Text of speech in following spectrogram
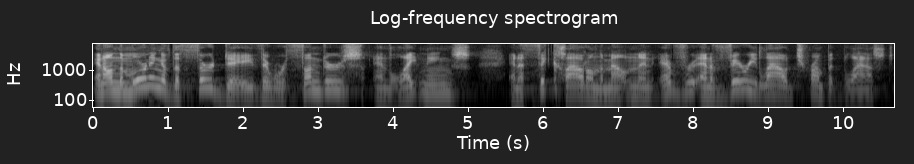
And on the morning of the third day, there were thunders and lightnings and a thick cloud on the mountain and, every, and a very loud trumpet blast,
